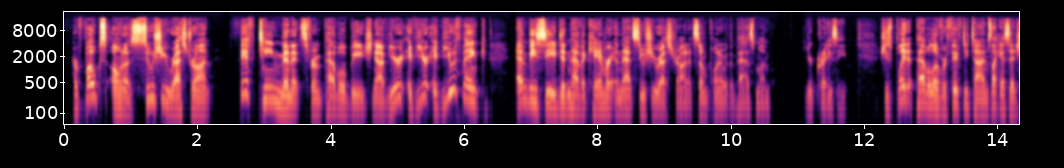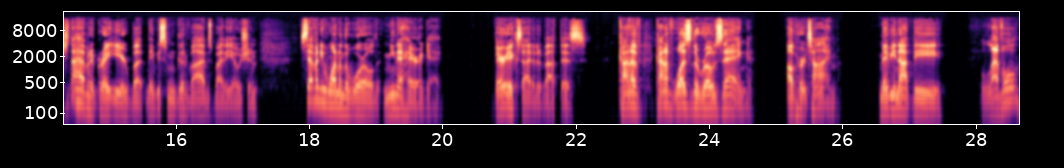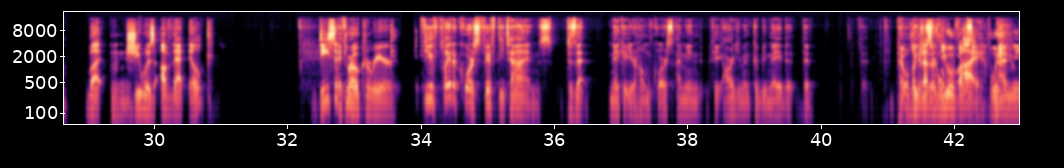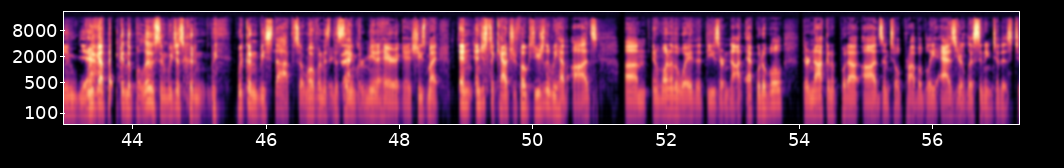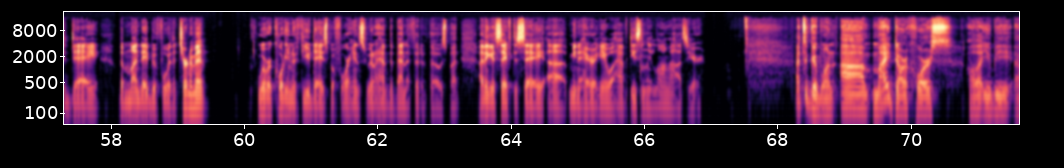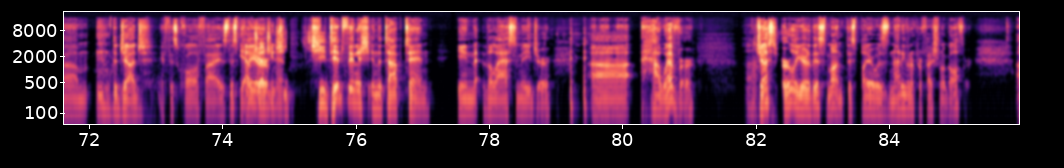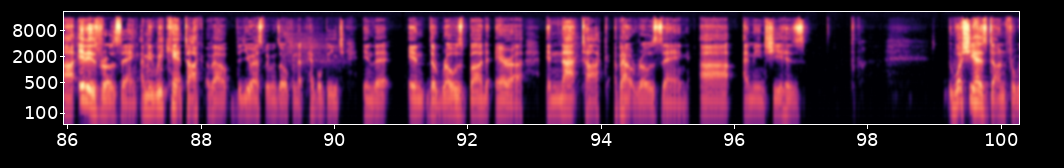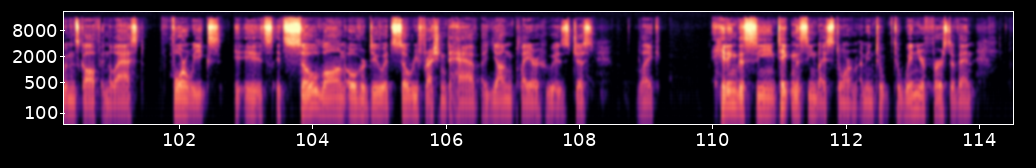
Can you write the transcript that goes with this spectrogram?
Her folks own a sushi restaurant 15 minutes from Pebble Beach. Now, if you're if you're if you think NBC didn't have a camera in that sushi restaurant at some point over the past month, you're crazy. She's played at Pebble over 50 times. Like I said, she's not having a great year, but maybe some good vibes by the ocean. 71 in the world, Mina Harigae. Very excited about this. Kind of kind of was the Rose Zhang of her time. Maybe not the level, but Mhm. she was of that ilk. Decent If you- pro career. If you've played a course 50 times, does that make it your home course? I mean, the argument could be made that, that Pebble Look Beach at us with U of. I. We, I mean, yeah. we got back in the Palouse and we just couldn't we, we couldn't be stopped. So I'm hoping it's the same for Mina Harigae. She's my and and just to couch it, folks. Usually we have odds. Um, and one of the way that these are not equitable, they're not going to put out odds until probably as you're listening to this today, the Monday before the tournament. We're recording a few days beforehand, so we don't have the benefit of those. But I think it's safe to say uh, Mina Harigae will have decently long odds here. That's a good one. Um, my dark horse. I'll let you be um, the judge if this qualifies. This Yeah, player, she, she did finish in the top ten in the last major. uh, however, Uh. just earlier this month, this player was not even a professional golfer. Uh, it is Rose Zhang. I mean, we can't talk about the U.S. Women's Open at Pebble Beach in the in the Rosebud era and not talk about Rose Zhang. Uh, I mean, she has what she has done for women's golf in the last four weeks it's it's so long overdue. It's so refreshing to have a young player who is just like hitting the scene, taking the scene by storm. I mean, to to win your first event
